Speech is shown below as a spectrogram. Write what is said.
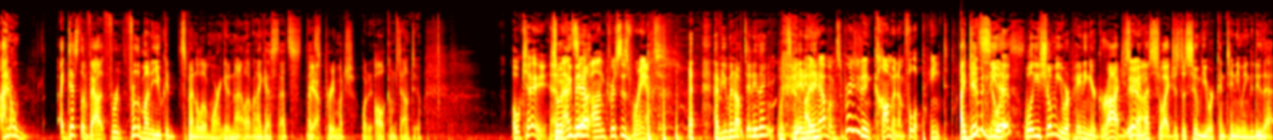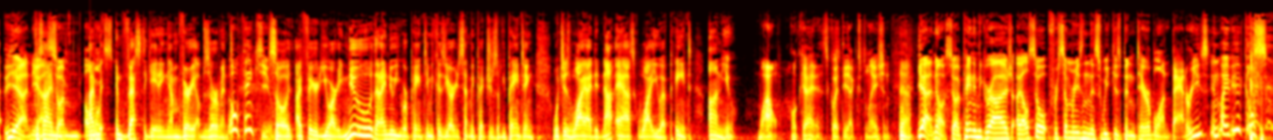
I don't. I guess the value for for the money you could spend a little more and get a 911. I guess that's that's Yeah. pretty much what it all comes down to. Okay, and So have you that's been it up- on Chris's rant. have you been up to anything? What's anything? I have. I'm surprised you didn't comment. I'm full of paint. I did you did even see notice? That. Well, you showed me you were painting your garage. You sent me Yeah. a message, so I just assumed you were continuing to do that. Yeah, because yeah, I'm, so I'm almost- investigating. I'm very observant. Oh, thank you. So I figured you already knew that I knew you were painting because you already sent me pictures of you painting, which is why I did not ask why you have paint on you. Wow. Okay, that's quite the explanation. Yeah. Yeah. No. So I painted the garage. I also, for some reason, this week has been terrible on batteries in my vehicles.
